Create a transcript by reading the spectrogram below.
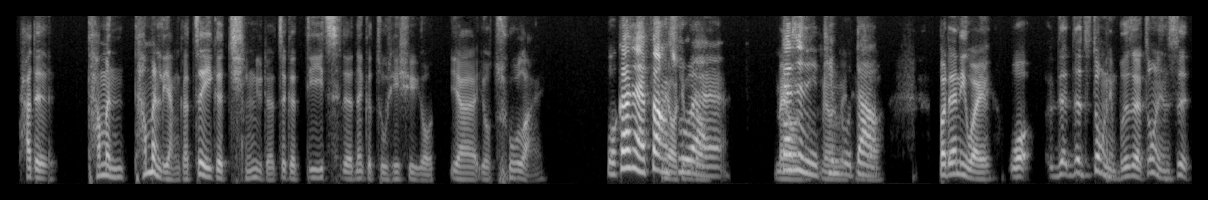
他的他们他们两个这一个情侣的这个第一次的那个主题曲有也有出来。我刚才放出来了，但是你听不到。到 But anyway，我这这重点不是这，重点是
